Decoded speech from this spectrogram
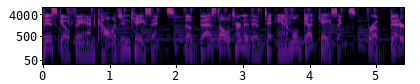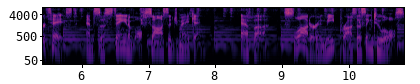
Viscofan collagen casings, the best alternative to animal gut casings for a better taste and sustainable sausage making, EFA, slaughter and meat processing tools,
